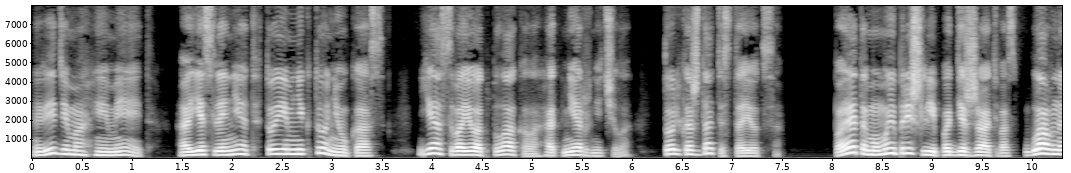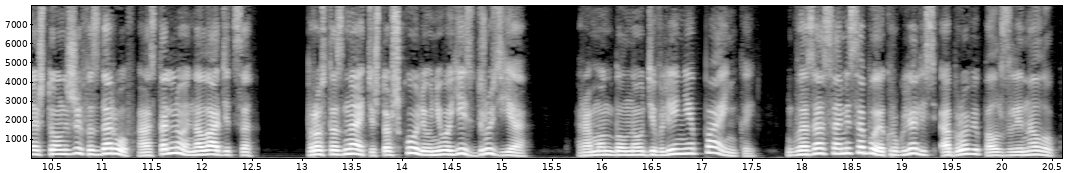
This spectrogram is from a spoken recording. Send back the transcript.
«Видимо, имеет. А если нет, то им никто не указ. Я свое отплакала, отнервничала. Только ждать остается. Поэтому мы и пришли поддержать вас. Главное, что он жив и здоров, а остальное наладится. Просто знайте, что в школе у него есть друзья. Рамон был на удивление паинькой. Глаза сами собой округлялись, а брови ползли на лоб.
